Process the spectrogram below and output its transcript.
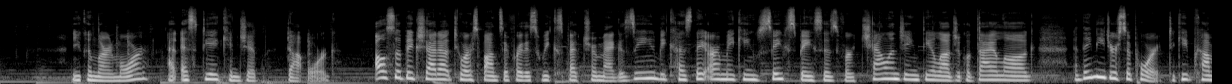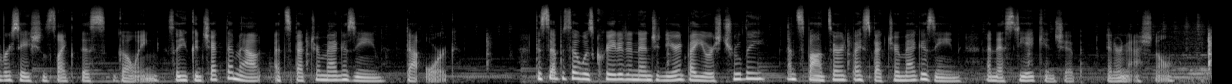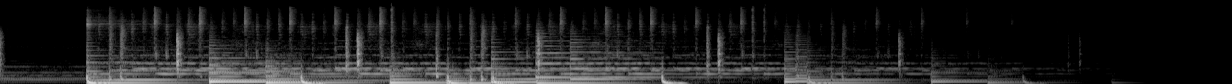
You can learn more at sdakinship.org. Also, big shout out to our sponsor for this week, Spectrum Magazine, because they are making safe spaces for challenging theological dialogue, and they need your support to keep conversations like this going. So you can check them out at spectrummagazine.org. This episode was created and engineered by yours truly and sponsored by Spectrum Magazine and SDA Kinship International.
